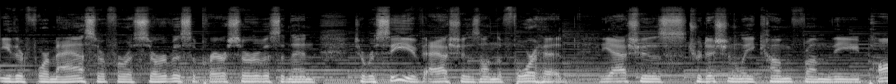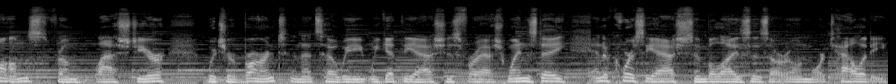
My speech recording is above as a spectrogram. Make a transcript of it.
either for Mass or for a service, a prayer service, and then to receive ashes on the forehead. The ashes traditionally come from the palms from last year, which are burnt, and that's how we, we get the ashes for Ash Wednesday. And of course, the ash symbolizes our own mortality,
